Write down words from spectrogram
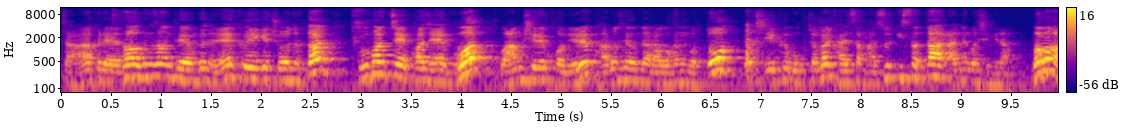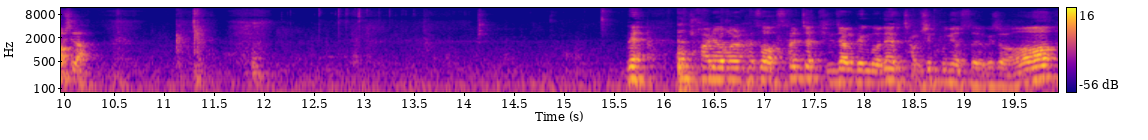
자, 그래서 흥선대원군은 그에게 주어졌던 두 번째 과제 무엇? 왕실의 권위를 바로 세운다라고 하는 것도 역시 그 목적을 달성할 수 있었다라는 것입니다. 넘어갑시다. 네. 촬영을 해서 살짝 긴장된 거는 잠시뿐이었어요. 그죠?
